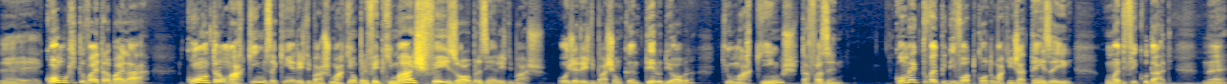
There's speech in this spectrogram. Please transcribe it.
é, como que tu vai trabalhar contra o Marquinhos aqui em Areias de Baixo? O Marquinhos é o prefeito que mais fez obras em Areias de Baixo. Hoje, Areias de Baixo é um canteiro de obra que o Marquinhos está fazendo. Como é que tu vai pedir voto contra o Marquinhos? Já tens aí uma dificuldade, né?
